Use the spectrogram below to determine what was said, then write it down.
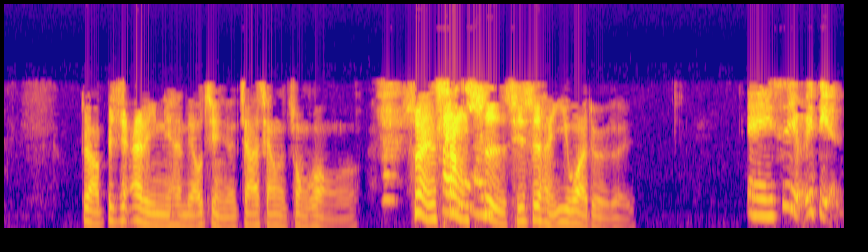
对啊，毕竟艾琳你很了解你的家乡的状况哦。虽然上次其实很意外，对不对？诶，是有一点，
